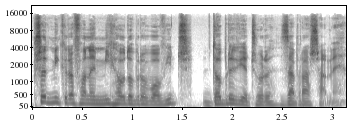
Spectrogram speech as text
Przed mikrofonem Michał Dobrołowicz. Dobry wieczór, zapraszamy.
